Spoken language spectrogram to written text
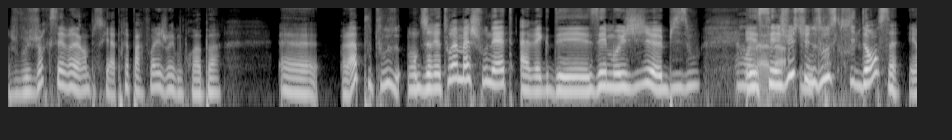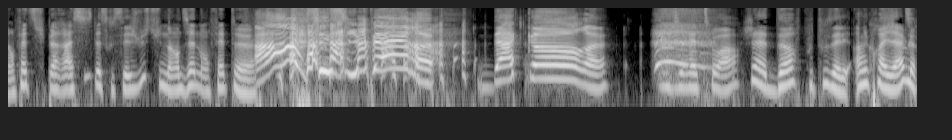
Je vous jure que c'est vrai, hein, parce qu'après, parfois, les gens, ils me croient pas. Euh, voilà, Poutouze, on dirait toi ma chounette avec des emojis euh, bisous. Oh et c'est juste une zouze qui danse. Et en fait, super raciste parce que c'est juste une indienne en fait. euh, C'est super. D'accord. On dirait toi. J'adore Poutouze, elle est incroyable.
